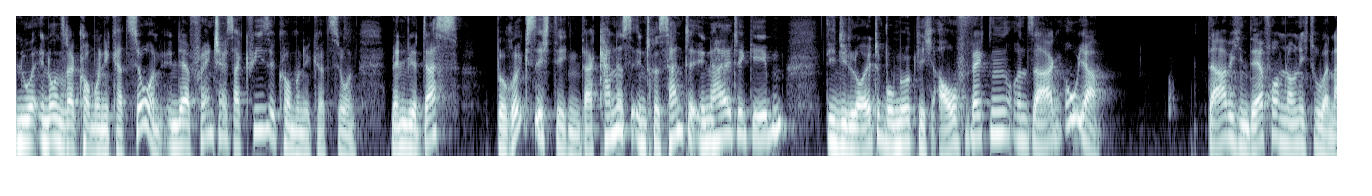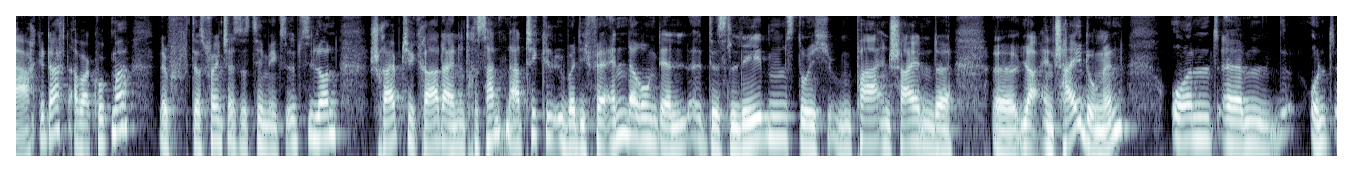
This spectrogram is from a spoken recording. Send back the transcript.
Nur in unserer Kommunikation, in der Franchise-Akquise-Kommunikation, wenn wir das berücksichtigen, da kann es interessante Inhalte geben, die die Leute womöglich aufwecken und sagen, oh ja, da habe ich in der Form noch nicht drüber nachgedacht, aber guck mal, das Franchise-System XY schreibt hier gerade einen interessanten Artikel über die Veränderung der, des Lebens durch ein paar entscheidende äh, ja, Entscheidungen. Und, ähm, und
